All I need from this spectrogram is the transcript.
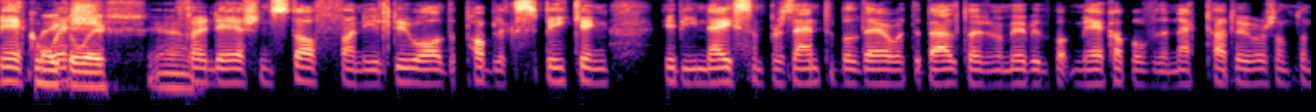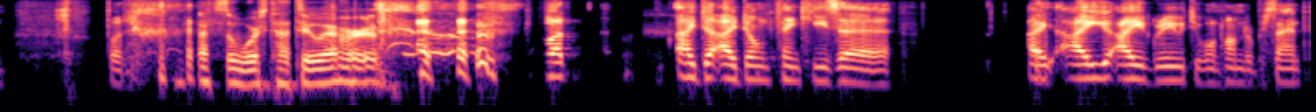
make a wish. Yeah. foundation stuff and he'll do all the public speaking. He'll be nice and presentable there with the belt. I don't know, maybe he'll put makeup over the neck tattoo or something. But That's the worst tattoo ever. but I, d- I don't think he's a I, I I agree with you one hundred percent.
